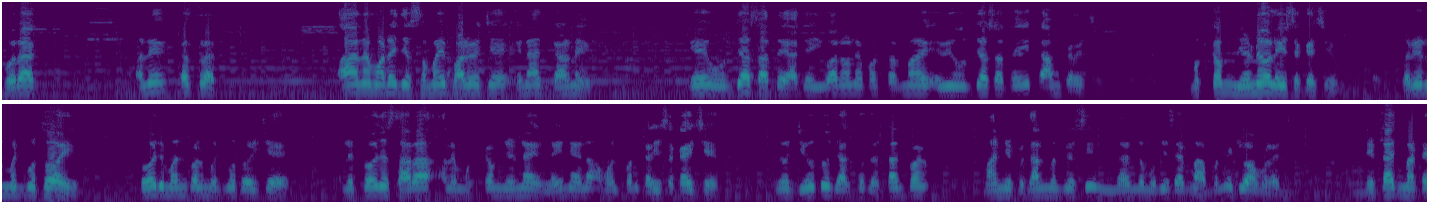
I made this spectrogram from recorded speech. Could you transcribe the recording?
ખોરાક અને કસરત. આ આના માટે જે સમય ફાળવ્યો છે, એના જ કારણે એ ઊર્જા સાથે આજે યુવાનોને પણ શરમાય એવી ઊર્જા સાથે એ કામ કરે છે. મક્કમ નિર્ણયો લઈ શકે છે. શરીર મજબૂત હોય, તો જ મન પણ મજબૂત હોય છે. અને તો જ સારા અને મક્કમ નિર્ણય લઈને એનો અમલ પણ કરી શકાય છે. એનો જીવતું જાગતું દ્રષ્ટાંત પણ માનનીય પ્રધાનમંત્રી શ્રી નરેન્દ્ર મોદી સાહેબમાં આપણને જોવા મળે છે. એટલા જ માટે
